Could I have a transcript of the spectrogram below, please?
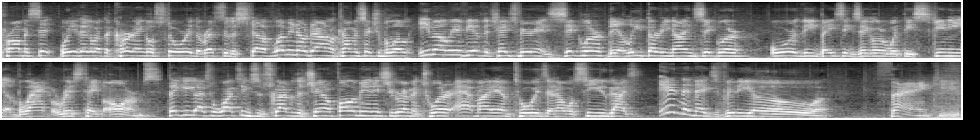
Promise it. What do you think about the Kurt Angle story, the rest of the stuff? Let me know down in the comment section below. Email me if you have the Chase variant Ziggler, the Elite 39 Ziggler, or the basic Ziggler with the skinny black wrist tape arms. Thank you guys for watching. Subscribe to the channel. Follow me on Instagram and Twitter at MyDamnToys, and I will see you guys in the next video. Thank you.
